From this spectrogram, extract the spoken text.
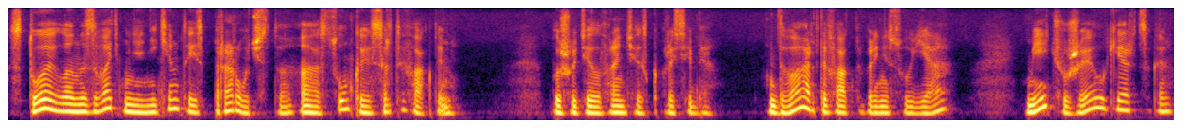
Стоило называть меня не кем-то из пророчества, а сумкой с артефактами. Пошутила Франческа про себя. Два артефакта принесу я, меч уже у герцога,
